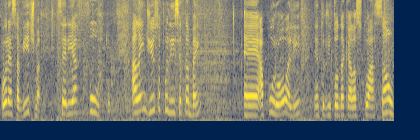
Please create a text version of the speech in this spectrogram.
por essa vítima seria furto. Além disso, a polícia também é, apurou ali, dentro de toda aquela situação,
